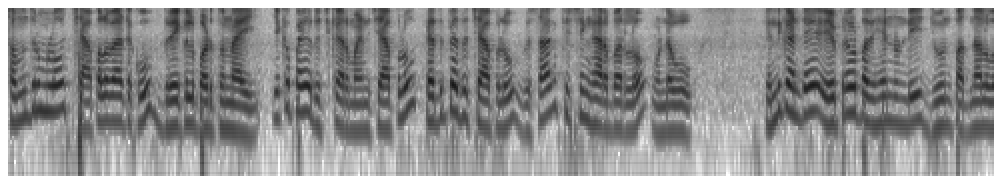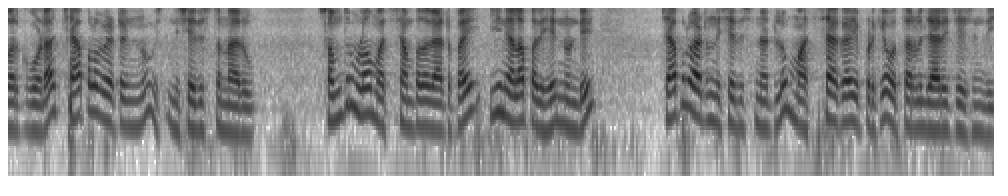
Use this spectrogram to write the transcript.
సముద్రంలో చేపల వేటకు బ్రేకులు పడుతున్నాయి. ఇకపై రుచికరమైన చేపలు పెద్ద పెద్ద చేపలు విశాఖ ఫిషింగ్ హార్బర్లో ఉండవు. ఎందుకంటే ఏప్రిల్ పదిహేను నుండి జూన్ పద్నాలుగు వరకు కూడా చేపల వేటను నిషేధిస్తున్నారు. సముద్రంలో మత్స్య సంపద వేటపై ఈ నెల పదిహేను నుండి చేపల వేటను నిషేధిస్తున్నట్లు మత్స్యశాఖ ఇప్పటికే ఉత్తర్వులు జారీ చేసింది.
